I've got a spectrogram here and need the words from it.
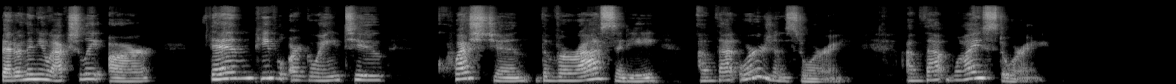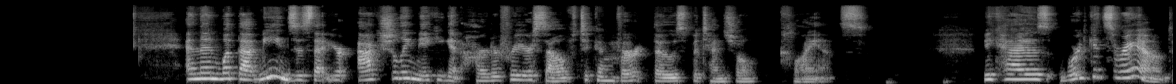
better than you actually are, then people are going to question the veracity of that origin story of that why story. And then what that means is that you're actually making it harder for yourself to convert those potential clients because word gets around,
